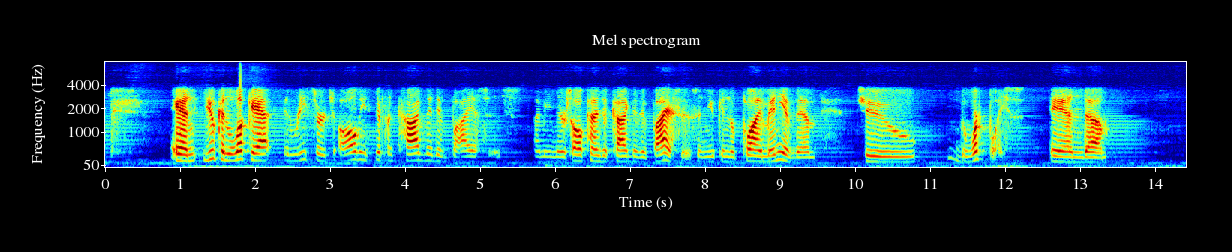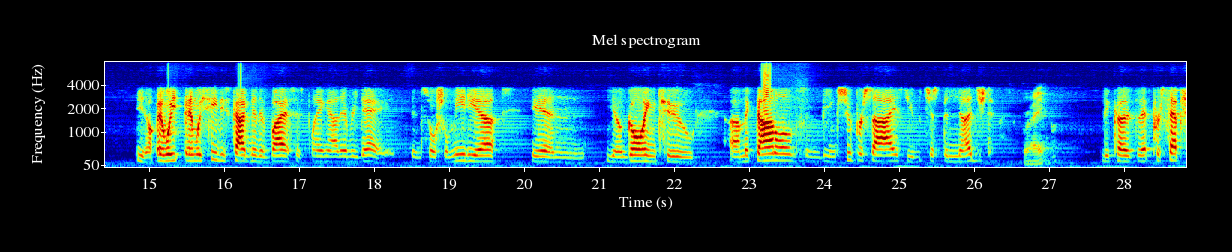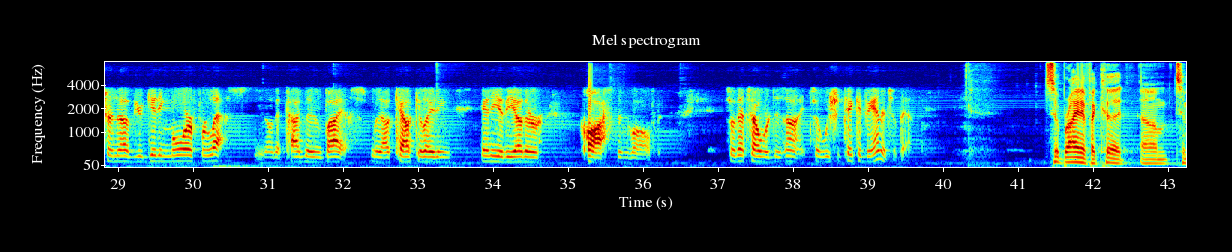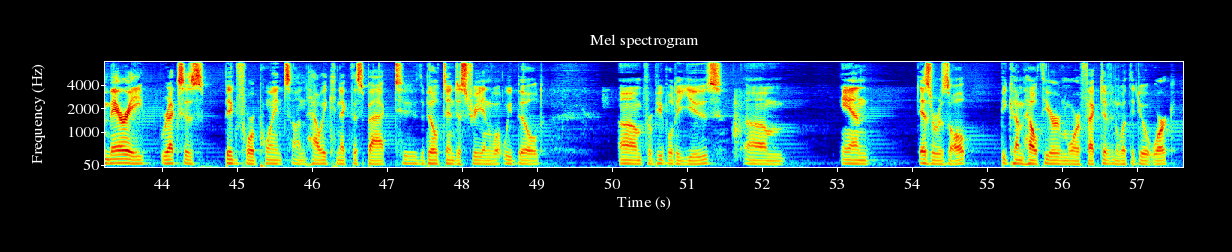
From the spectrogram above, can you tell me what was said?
And you can look at and research all these different cognitive biases I mean, there's all kinds of cognitive biases, and you can apply many of them to the workplace. And um, you know, and we and we see these cognitive biases playing out every day in social media, in you know, going to uh, McDonald's and being supersized. You've just been nudged, right? Because that perception of you're getting more for less, you know, that cognitive bias, without calculating any of the other costs involved. So that's how we're designed. So we should take advantage of that. So, Brian, if I could, um, to marry Rex's big four points on how we connect this back to the built industry and what we build um, for people to use, um, and as a result, become healthier and more effective in what they do at work.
